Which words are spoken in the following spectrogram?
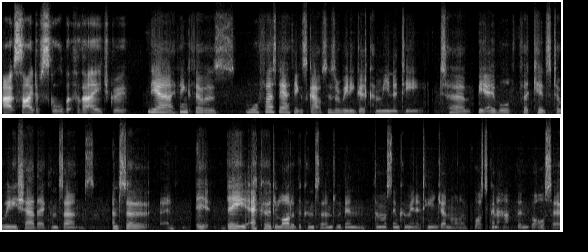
outside of school, but for that age group. Yeah, I think there was. Well, firstly, I think Scouts is a really good community to be able for kids to really share their concerns, and so uh, it, they echoed a lot of the concerns within the Muslim community in general of what's going to happen, but also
